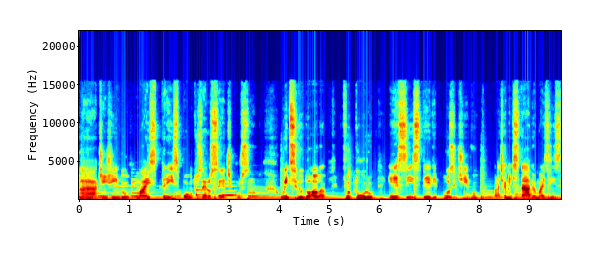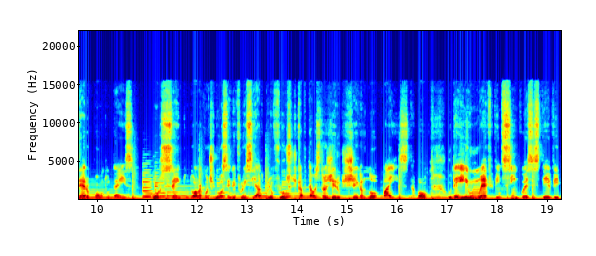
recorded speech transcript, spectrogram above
atingindo mais 3,07%. O índice do dólar futuro, esse esteve positivo, praticamente estável, mas em 0,10%. O dólar continua sendo influenciado pelo fluxo de capital estrangeiro que chega no país, tá bom? O DI 1F25, esse esteve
